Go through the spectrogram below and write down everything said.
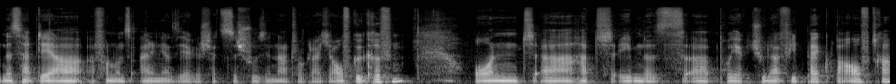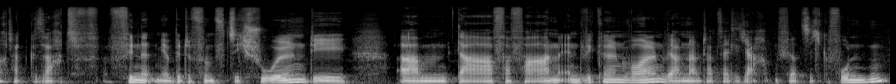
Und das hat der von uns allen ja sehr geschätzte Schulsenator gleich aufgegriffen und äh, hat eben das äh, Projekt Schülerfeedback beauftragt, hat gesagt, findet mir bitte 50 Schulen, die ähm, da Verfahren entwickeln wollen. Wir haben dann tatsächlich 48 gefunden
